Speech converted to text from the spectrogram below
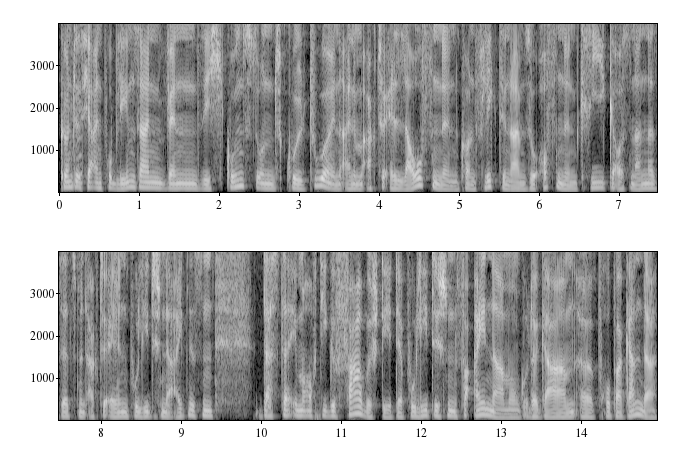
könnte es ja ein Problem sein, wenn sich Kunst und Kultur in einem aktuell laufenden Konflikt, in einem so offenen Krieg auseinandersetzt mit aktuellen politischen Ereignissen, dass da immer auch die Gefahr besteht der politischen Vereinnahmung oder gar äh, Propaganda.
